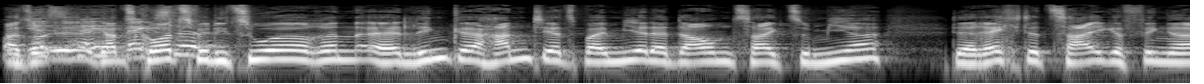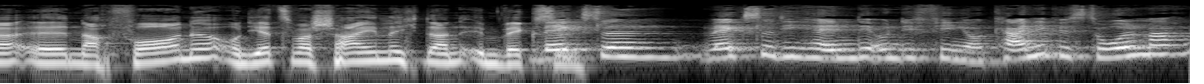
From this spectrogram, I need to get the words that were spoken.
Und also äh, ganz kurz für die Zuhörerin, äh, linke Hand jetzt bei mir, der Daumen zeigt zu mir, der rechte Zeigefinger äh, nach vorne und jetzt wahrscheinlich dann im Wechsel. Wechseln, wechsel die Hände und die Finger. Keine Pistolen machen,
